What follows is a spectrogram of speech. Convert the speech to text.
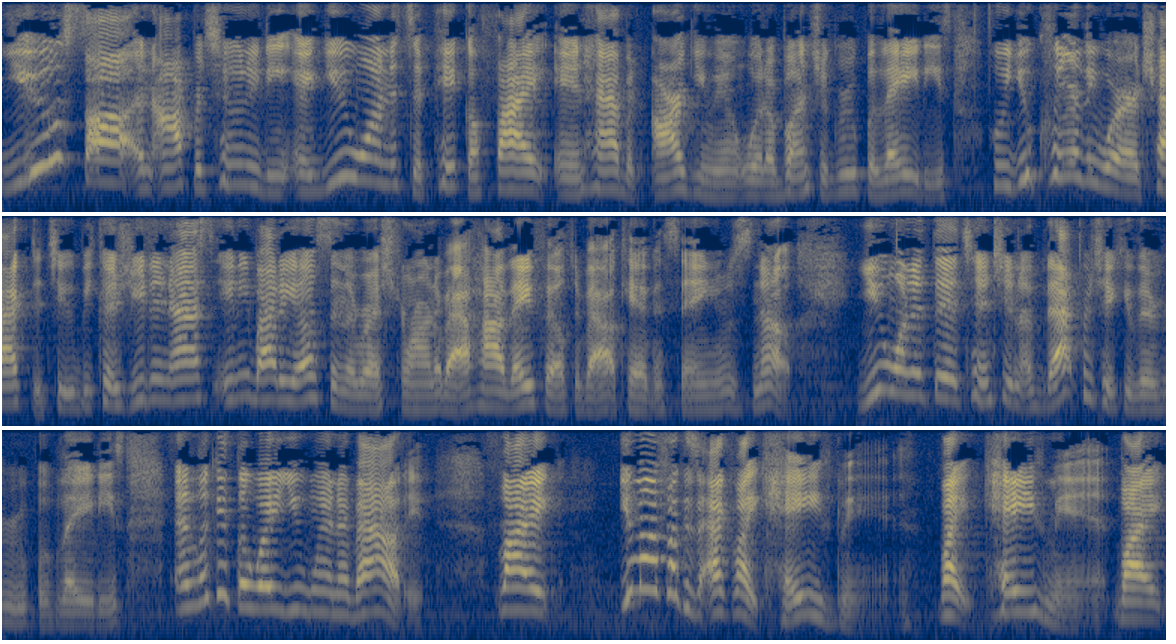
you saw an opportunity and you wanted to pick a fight and have an argument with a bunch of group of ladies who you clearly were attracted to because you didn't ask anybody else in the restaurant about how they felt about Kevin Samuels. No. You wanted the attention of that particular group of ladies. And look at the way you went about it. Like, you motherfuckers act like cavemen. Like cavemen. Like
